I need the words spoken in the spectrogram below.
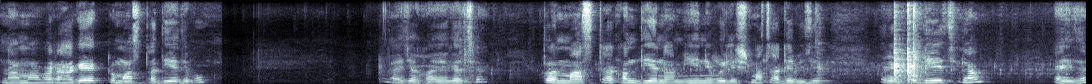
নামাবার আগে একটু মাছটা দিয়ে দেব। এই যে হয়ে গেছে। তো মাছটা এখন দিয়ে নামিয়ে নেব। ইলিশ মাছ আগে ভিজে রেখে দিয়েছিলাম। এই যে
